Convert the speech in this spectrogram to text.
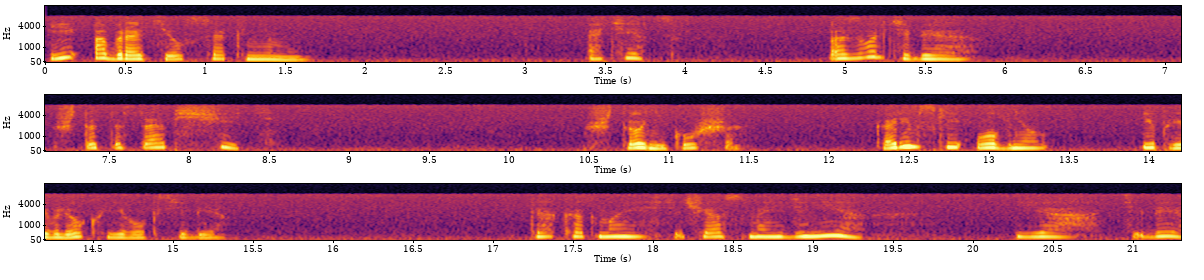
и обратился к нему. «Отец, позволь тебе что-то сообщить». «Что, Никуша?» Каримский обнял и привлек его к себе. Так как мы сейчас наедине, я тебе,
